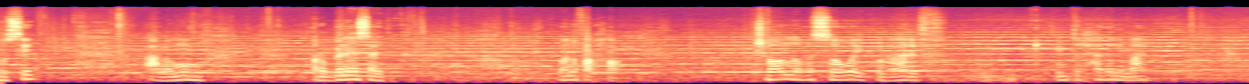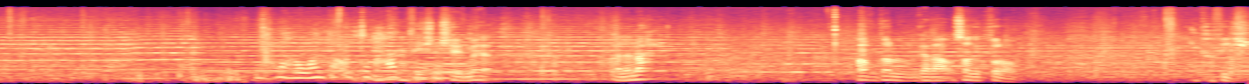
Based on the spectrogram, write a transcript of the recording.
بصي على العموم ربنا يسعدك. وأنا فرحان. إن شاء الله بس هو يكون عارف قيمة الحاجة اللي معاه نحله هو أنت قلت لحد. تخافيش يا شيماء. أنا نحل. هفضل جدع قصادك طول عمري ما تخافيش.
